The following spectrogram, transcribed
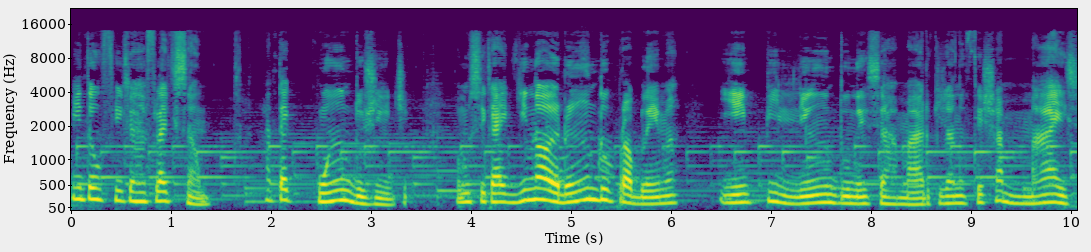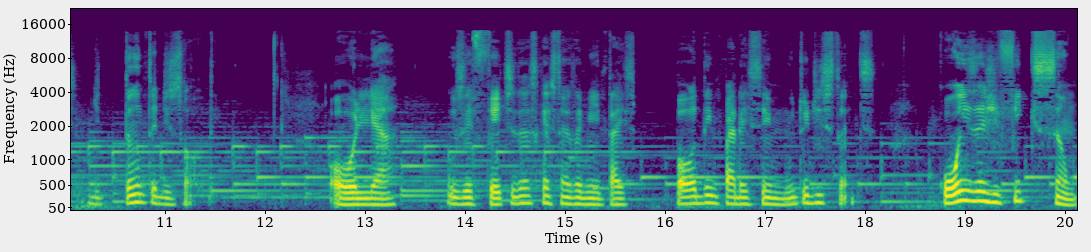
Então fica a reflexão: até quando, gente, vamos ficar ignorando o problema e empilhando nesse armário que já não fecha mais de tanta desordem? Olha, os efeitos das questões ambientais podem parecer muito distantes, coisas de ficção,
